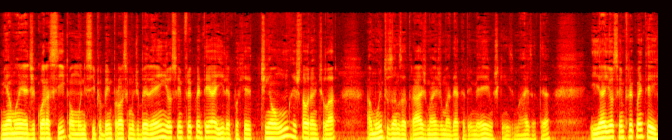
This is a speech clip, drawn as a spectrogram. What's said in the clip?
Minha mãe é de Coraci, que é um município bem próximo de Belém, e eu sempre frequentei a ilha, porque tinha um restaurante lá há muitos anos atrás, mais de uma década e meia, uns 15 mais até. E aí eu sempre frequentei.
